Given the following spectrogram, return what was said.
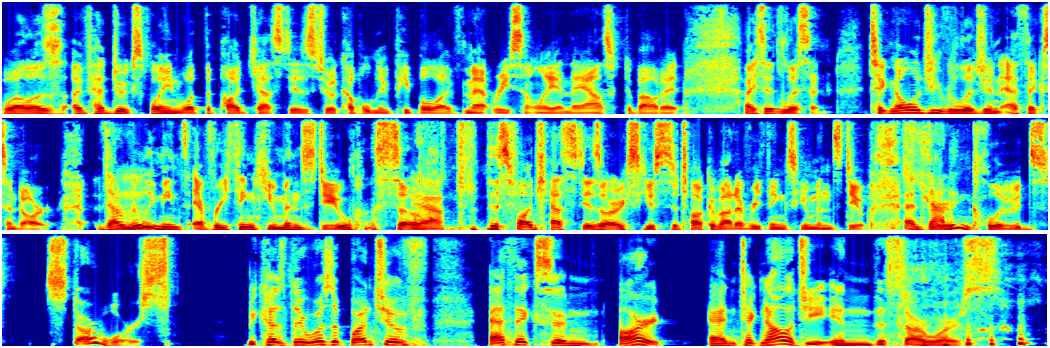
well, as I've had to explain what the podcast is to a couple new people I've met recently, and they asked about it. I said, "Listen, technology, religion, ethics, and art. That mm. really means everything humans do. So yeah. this podcast is our excuse to talk about everything humans do, and that includes Star Wars." Because there was a bunch of ethics and art and technology in the Star Wars.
